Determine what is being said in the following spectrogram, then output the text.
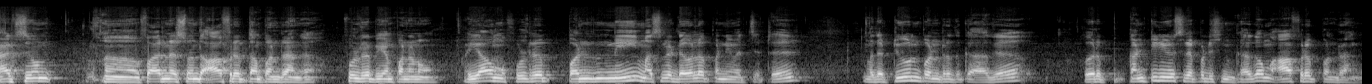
மேக்ஸிமம் ஃபாரினர்ஸ் வந்து ஆஃப் ரெப் தான் பண்ணுறாங்க ஃபுல் ரெப் ஏன் பண்ணணும்? ஐயா அவங்க ஃபுல் ரெப் பண்ணி மசிலை டெவலப் பண்ணி வச்சுட்டு அதை டியூன் பண்ணுறதுக்காக ஒரு கண்டினியூஸ் ரெப்படிஷனுக்காக அவங்க ஆஃப் ரெப் பண்ணுறாங்க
